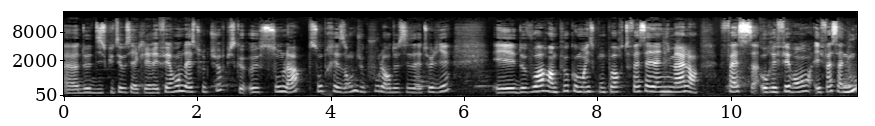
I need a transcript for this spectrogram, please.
Euh, de discuter aussi avec les référents de la structure, puisque eux sont là, sont présents du coup lors de ces ateliers, et de voir un peu comment ils se comportent face à l'animal, face aux référents et face à nous,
